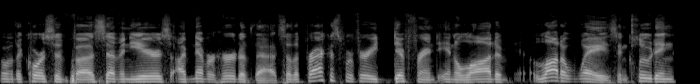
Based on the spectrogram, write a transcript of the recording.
over the course of uh, seven years, I've never heard of that. So the Paracas were very different in a lot of a lot of ways, including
